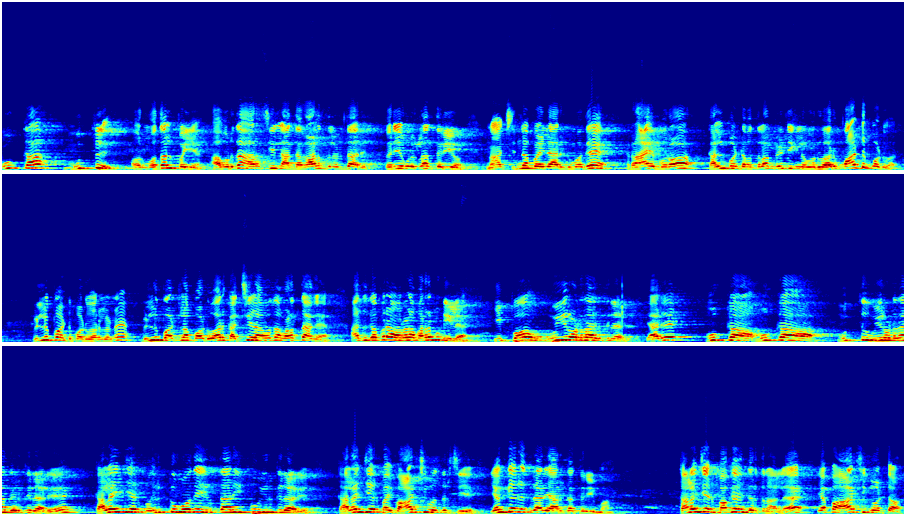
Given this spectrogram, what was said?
மூக்கா முத்து. அவர் முதல் பையன். அவர் தான் அரசியல் அந்த காலத்தில் இருந்தார். பெரியவங்களுக்குலாம் தெரியும். நான் சின்ன பையனா இருக்கும்போதே ராயபுரம் கல்மண்டபத்தெல்லாம் மீட்டிங்கில் வருவார் பாட்டு பாடுவார். வில்லுப்பாட்டு பாடுவார்லன்னு வில்லுப்பாட்டுலாம் பாடுவார் கட்சியில் தான் வளர்த்தாங்க. அதுக்கப்புறம் அவரால் வர முடியல. இப்போ உயிரோட தான் இருக்கிறாரு. யாரு? முக்கா முக்கா முத்து உயிரோட தான் இருக்கிறாரு. கலைஞர் இருக்கும் போதே இருந்தாரு இப்போ இருக்கிறாரு. கலைஞர் இப்போ ஆட்சி வந்துருச்சு. எங்க இருக்கிறாரு யாருக்கா தெரியுமா? கலைஞர் மகங்கிறதுனால எப்போ ஆட்சிக்கு வந்துட்டோம்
